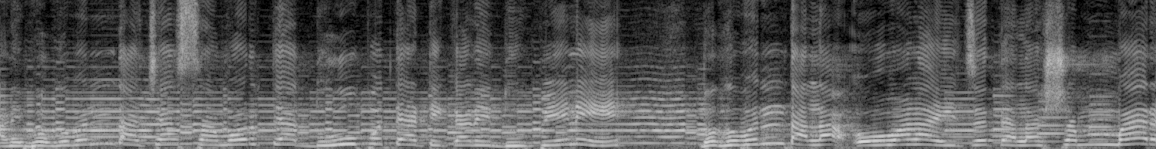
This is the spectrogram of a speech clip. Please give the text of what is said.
आणि भगवंताच्या समोर त्या धूप त्या ठिकाणी धुपेने भगवंताला ओवाळायचं त्याला शंभर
